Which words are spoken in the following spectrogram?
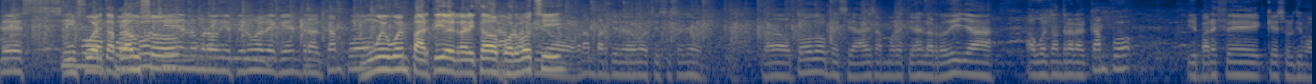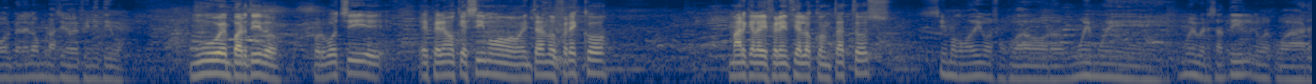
de Simo fuerte por aplauso. Bocci, el número 19 que entra al campo. Muy buen partido el realizado Gran por Bochi. Gran partido de Bochi, sí señor. Lo ha dado todo, pese a esas molestias en la rodilla, ha vuelto a entrar al campo y parece que su último golpe en el hombro ha sido definitivo. Muy buen partido por Bochi. Esperemos que Simo, entrando fresco, marque la diferencia en los contactos. Simo, como digo, es un jugador muy, muy, muy versátil, que puede jugar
